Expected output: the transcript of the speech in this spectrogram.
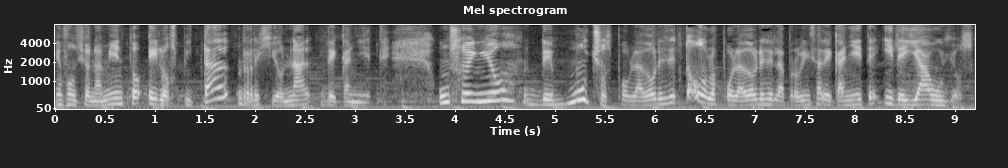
en funcionamiento el Hospital Regional de Cañete. Un sueño de muchos pobladores, de todos los pobladores de la provincia de Cañete y de Yauyos.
